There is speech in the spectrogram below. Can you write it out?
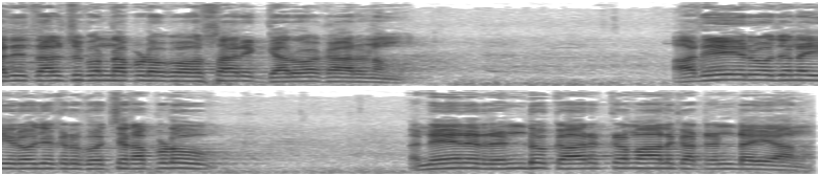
అది తలుచుకున్నప్పుడు ఒక్కోసారి గర్వకారణం. అదే రోజున ఈ రోజు ఇక్కడికి వచ్చినప్పుడు నేను రెండు కార్యక్రమాలకు అటెండ్ అయ్యాను.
